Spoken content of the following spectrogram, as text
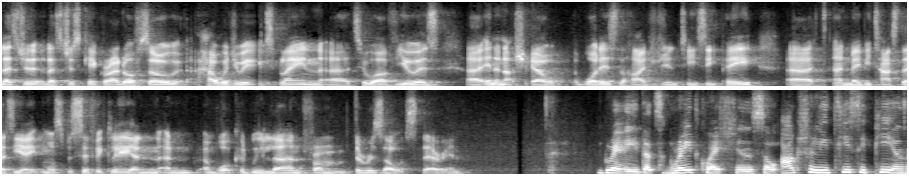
let's just let's just kick right off. So, how would you explain uh, to our viewers, uh, in a nutshell, what is the hydrogen TCP, uh, and maybe Task 38 more specifically, and and and what could we learn from the results therein? Great, that's a great question. So actually, TCP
